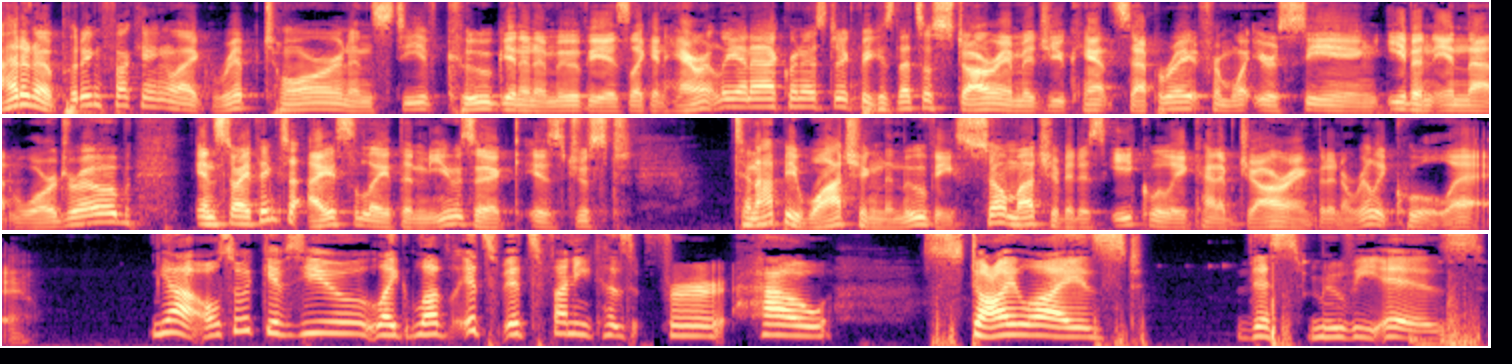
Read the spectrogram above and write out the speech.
I don't know, putting fucking like Rip Torn and Steve Coogan in a movie is like inherently anachronistic because that's a star image you can't separate from what you're seeing even in that wardrobe. And so I think to isolate the music is just to not be watching the movie. So much of it is equally kind of jarring, but in a really cool way. Yeah, also it gives you like love it's it's funny cuz for how stylized this movie is,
